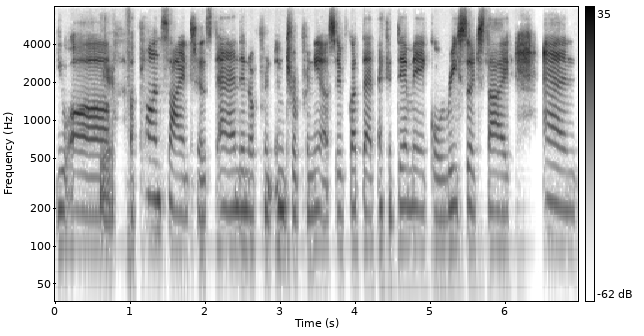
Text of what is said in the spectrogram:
You are yeah. a plant scientist and an entrepreneur. So you've got that academic or research side and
